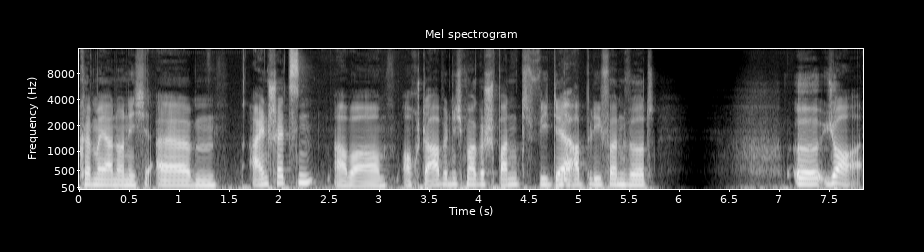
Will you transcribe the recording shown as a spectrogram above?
können wir ja noch nicht ähm, einschätzen, aber auch da bin ich mal gespannt, wie der ja. abliefern wird. Äh, ja,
